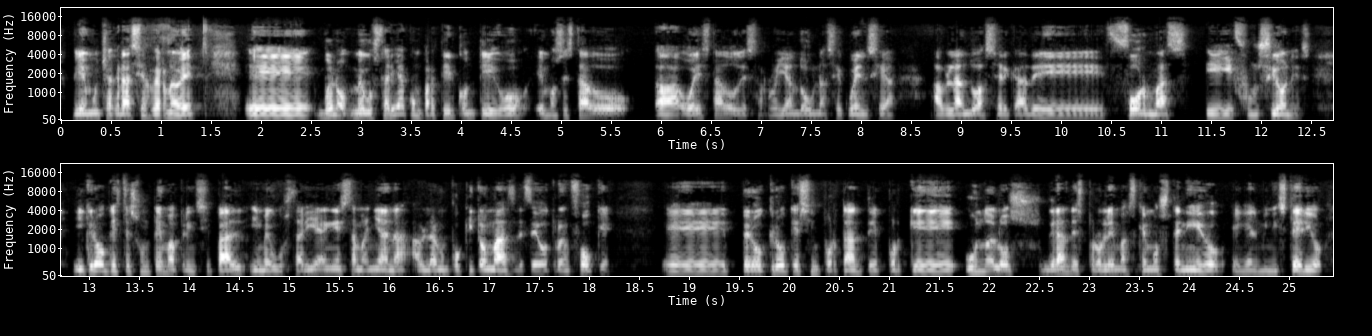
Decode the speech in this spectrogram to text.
Bien, muchas gracias, Bernabé. Eh, bueno, me gustaría compartir contigo, hemos estado ah, o he estado desarrollando una secuencia hablando acerca de formas y funciones. Y creo que este es un tema principal y me gustaría en esta mañana hablar un poquito más desde otro enfoque, eh, pero creo que es importante porque uno de los grandes problemas que hemos tenido en el ministerio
